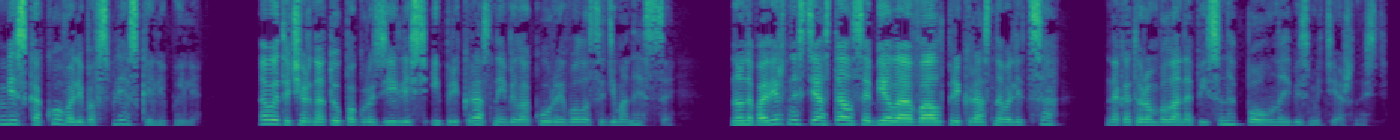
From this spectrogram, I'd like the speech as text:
без какого-либо всплеска или пыли. В эту черноту погрузились и прекрасные белокурые волосы Демонессы. Но на поверхности остался белый овал прекрасного лица, на котором была написана полная безмятежность.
